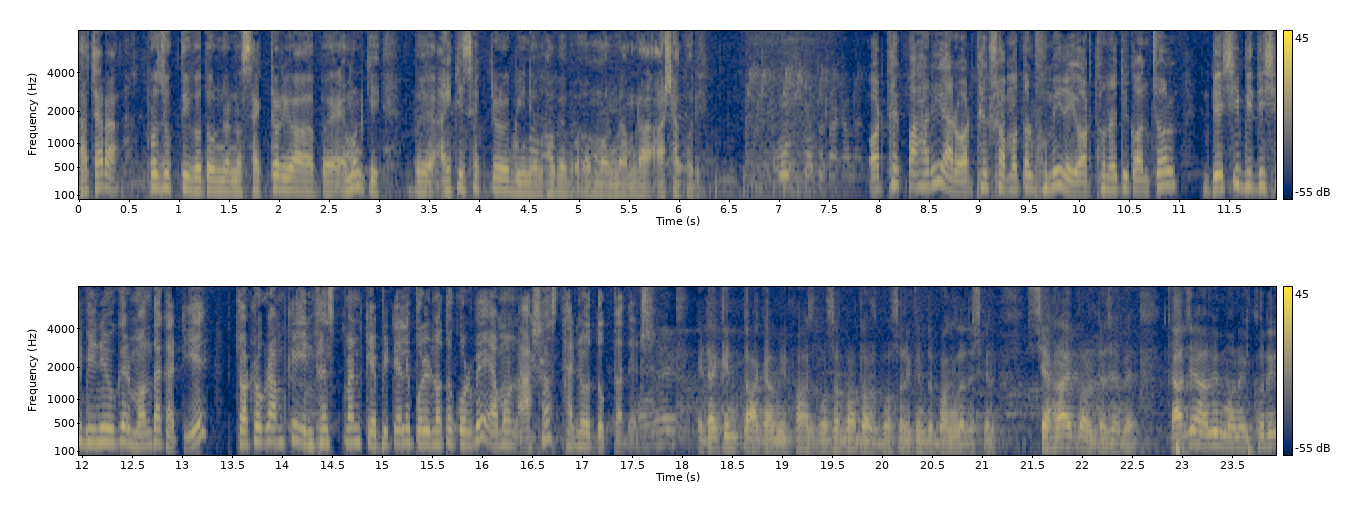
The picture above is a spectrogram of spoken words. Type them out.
তাছাড়া প্রযুক্তিগত অন্যান্য সেক্টরে এমনকি আইটি সেক্টরে বিনিয়োগ হবে মর্মে আমরা আশা করি। অর্ধেক পাহাড়ি আর অর্ধেক সমতল ভূমির এই অর্থনৈতিক অঞ্চল দেশি বিদেশি বিনিয়োগের মন্দা কাটিয়ে চট্টগ্রামকে ইনভেস্টমেন্ট ক্যাপিটালে পরিণত করবে এমন আশা স্থানীয় উদ্যোক্তাদের। এটা কিন্তু আগামী পাঁচ বছর বা দশ বছরে কিন্তু বাংলাদেশের চেহারায় পাল্টে যাবে। কাজে আমি মনে করি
